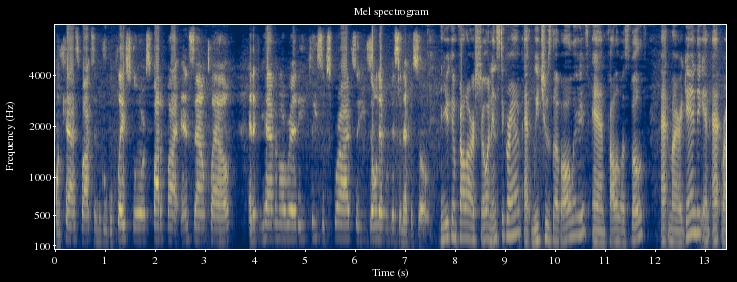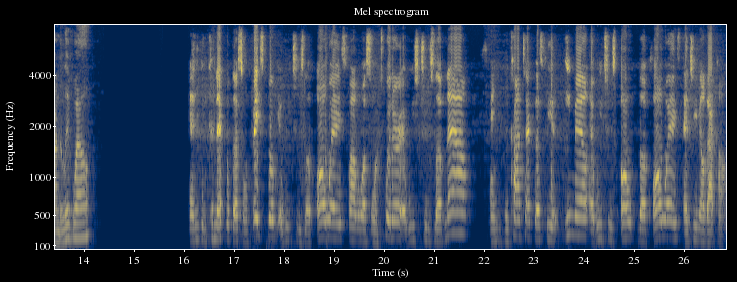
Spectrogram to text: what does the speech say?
on Castbox and the Google Play Store, Spotify, and SoundCloud. And if you haven't already, please subscribe so you don't ever miss an episode. And you can follow our show on Instagram at We Choose Love Always and follow us both at Myra Gandy and at Rhonda Livewell. And you can connect with us on Facebook at We Choose Love Always. Follow us on Twitter at We Choose Love Now. And you can contact us via email at we choose love always at gmail.com.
